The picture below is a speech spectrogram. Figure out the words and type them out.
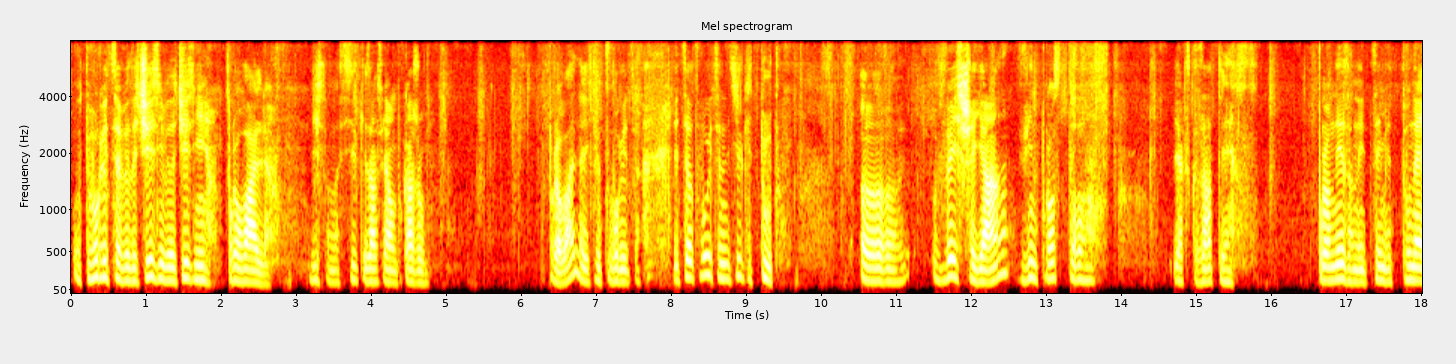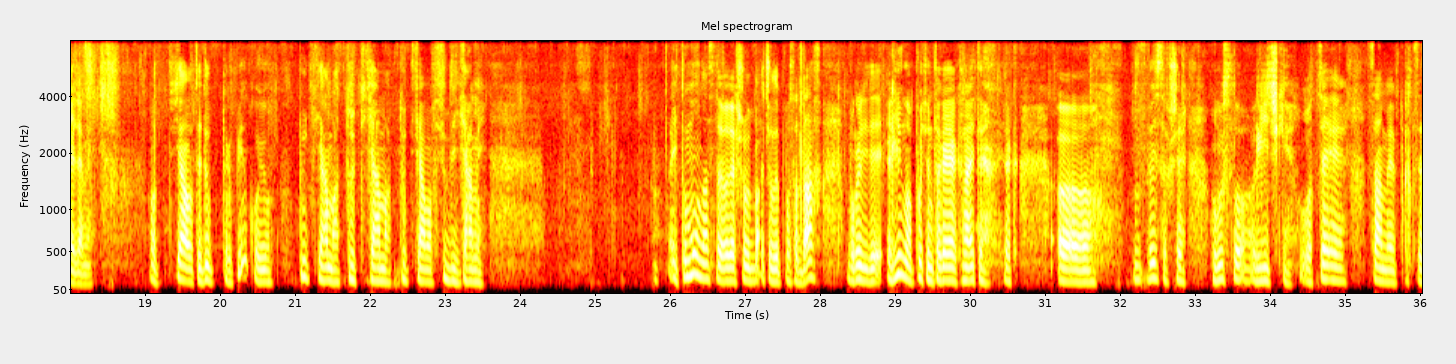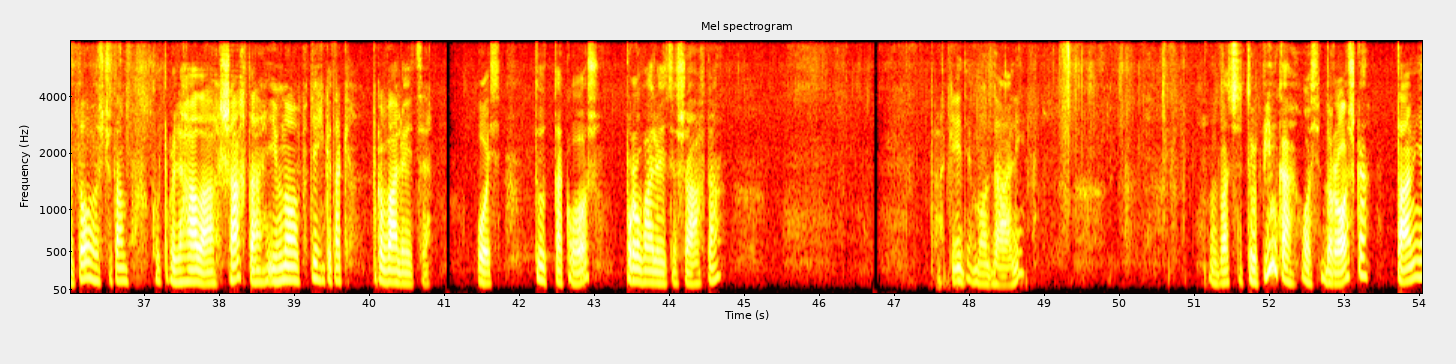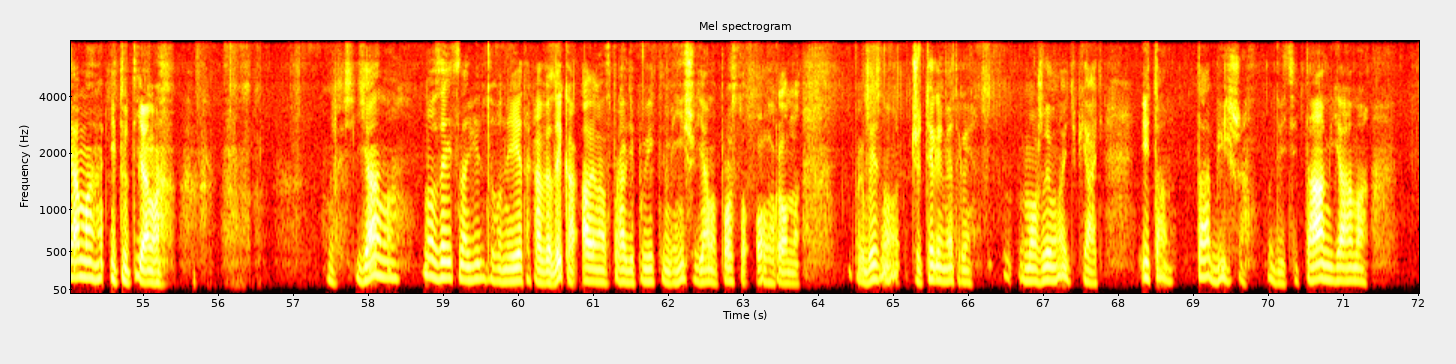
утворюються величезні величезні провалля. Дійсно, настільки зараз я вам покажу провалля, які утворюються. І це утворюється не тільки тут. Е, весь шаян, він просто, як сказати, пронизаний цими тунелями. От я от йду тропінкою, тут яма, тут яма, тут яма, всюди ями. І тому у нас, якщо ви бачили по садах, вроді рівно, а потім таке, як знаєте, як е, висохше русло річки. Оце саме процес того, що там пролягала шахта, і воно потихеньку так провалюється. Ось тут також провалюється шахта. Так, йдемо далі. Ось бачите, тропінка, ось дорожка, там яма і тут яма. Ось яма. Ну, здається, на відео не є така велика, але насправді повірте мені, що яма просто огромна. Приблизно 4 метри, можливо, навіть 5. І там та більша. Дивіться, там яма,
